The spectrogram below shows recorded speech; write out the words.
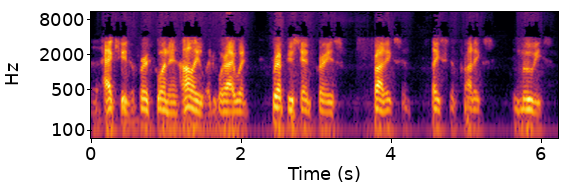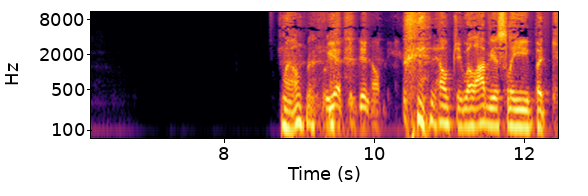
Uh, actually, the first one in Hollywood, where I would represent various products and place the products in movies. Well, well yes, it did help me. it helped you. Well, obviously, but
